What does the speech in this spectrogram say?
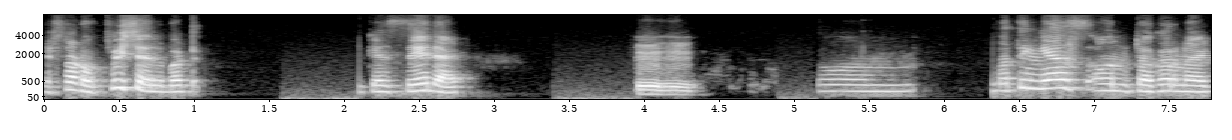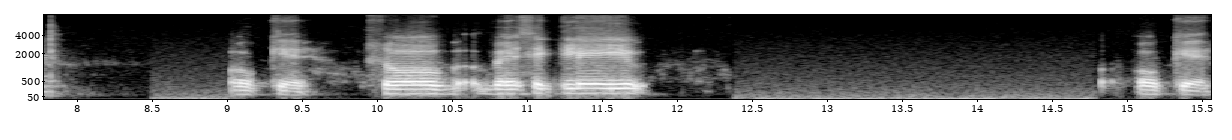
It's not official, but you can say that. Mm-hmm. So, um, nothing else on Tucker Knight. Okay. So basically, Okay.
